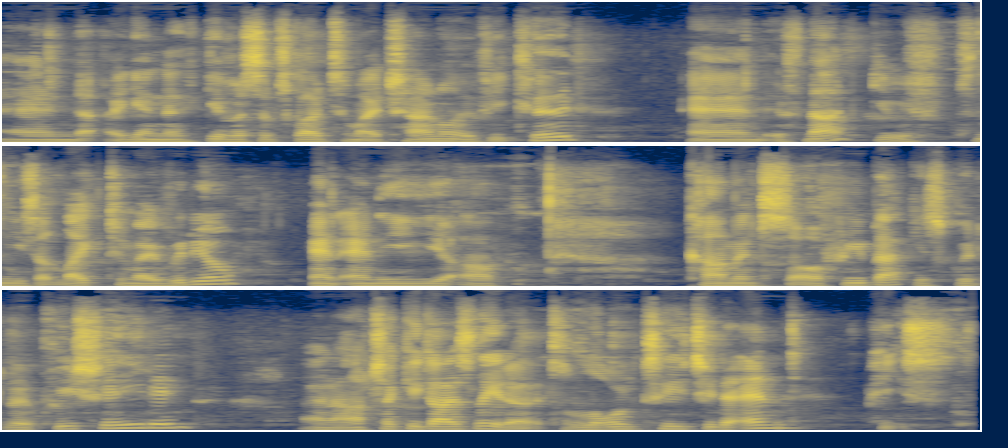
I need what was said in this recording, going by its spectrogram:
And again, uh, give a subscribe to my channel if you could. And if not, give please a like to my video. And any uh, comments or feedback is greatly appreciated. And I'll check you guys later. It's loyalty to the end. Peace.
